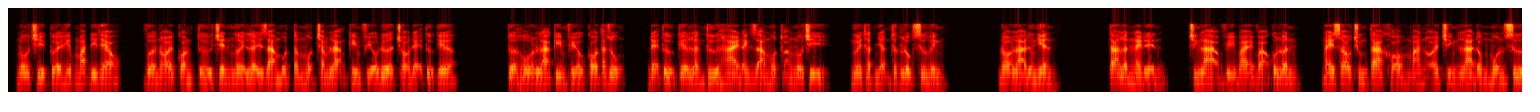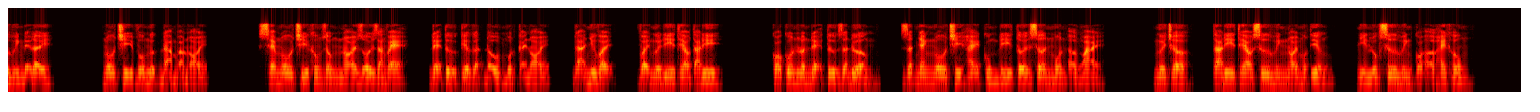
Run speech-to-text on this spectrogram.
Nô chỉ cười híp mắt đi theo, vừa nói còn từ trên người lấy ra một tấm một trăm lạng kim phiếu đưa cho đệ tử kia. Tựa hồ là kim phiếu có tác dụng, đệ tử kia lần thứ hai đánh giá một thoáng nô chỉ, ngươi thật nhận thức lục sư huynh. Đó là đương nhiên. Ta lần này đến, chính là vì bái vào côn luân ngày sau chúng ta khó mà nói chính là đồng môn sư huynh đệ đây. Nô chỉ vỗ ngực đảm bảo nói. Xem nô chỉ không giống nói dối dáng vẻ, đệ tử kia gật đầu một cái nói, đã như vậy vậy ngươi đi theo ta đi. Có côn luân đệ tử dẫn đường, rất nhanh nô chỉ hãy cùng đi tới sơn môn ở ngoài. Ngươi chờ, ta đi theo sư huynh nói một tiếng, nhìn lục sư huynh có ở hay không.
